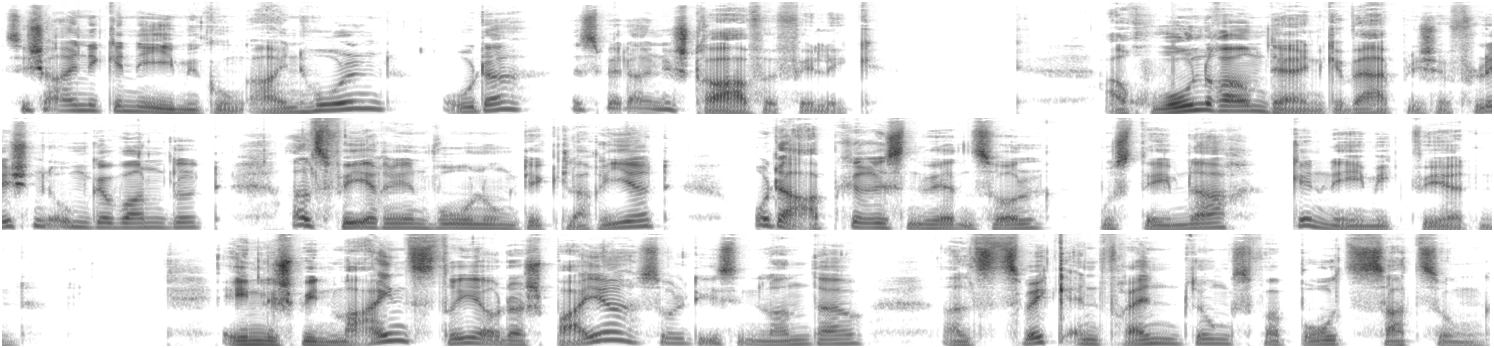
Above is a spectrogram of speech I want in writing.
sich eine Genehmigung einholen oder es wird eine Strafe fällig. Auch Wohnraum, der in gewerbliche Flächen umgewandelt, als Ferienwohnung deklariert oder abgerissen werden soll, muss demnach genehmigt werden. Ähnlich wie in Mainz, Trier oder Speyer soll dies in Landau als Zweckentfremdungsverbotssatzung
